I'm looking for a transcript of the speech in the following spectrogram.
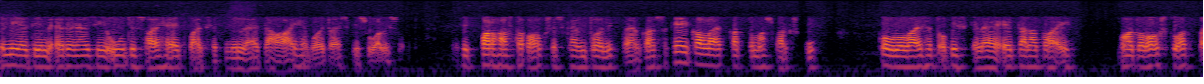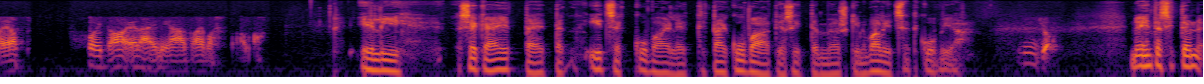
ja mietin erinäisiä uutisaiheita, vaikka että millä tämä aihe voitaisiin visualisoida. Ja sitten parhaassa tapauksessa käyn toimittajan kanssa keikalla, että katsomassa vaikka kun koululaiset opiskelee etänä tai maataloustuottajat hoitaa eläimiä tai vastaavaa. Eli sekä että, että itse kuvailet tai kuvaat ja sitten myöskin valitset kuvia. Joo. No entä sitten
